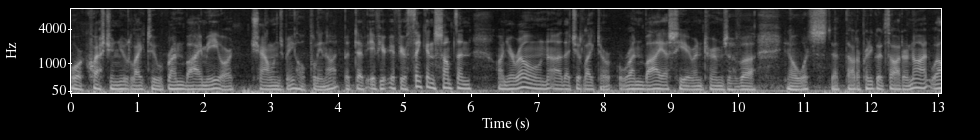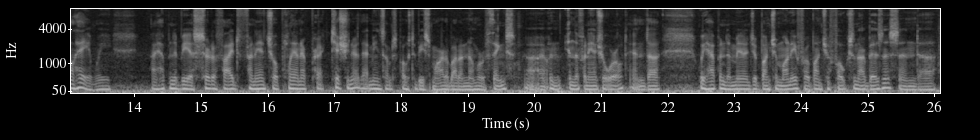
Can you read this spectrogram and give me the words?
or question you'd like to run by me or challenge me, hopefully not. But if you're if you're thinking something on your own uh, that you'd like to run by us here in terms of uh, you know what's that thought a pretty good thought or not, well, hey, we I happen to be a certified financial planner practitioner. That means I'm supposed to be smart about a number of things uh, in, in, the financial world. And uh, we happen to manage a bunch of money for a bunch of folks in our business. And, uh,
